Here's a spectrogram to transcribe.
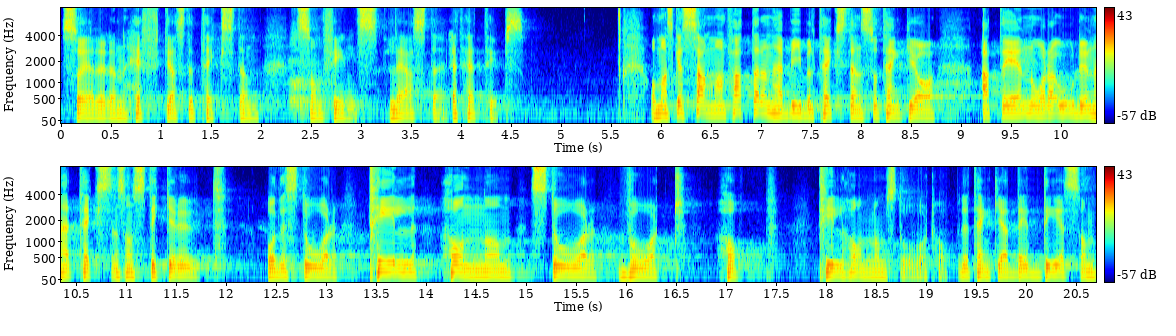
så är det den häftigaste texten som finns. Läs det, ett hett tips. Om man ska sammanfatta den här bibeltexten så tänker jag att det är några ord i den här texten som sticker ut och det står till honom står vårt hopp. Till honom står vårt hopp. Det tänker jag det är det som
